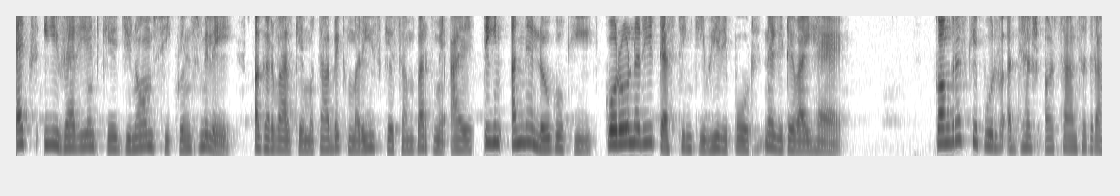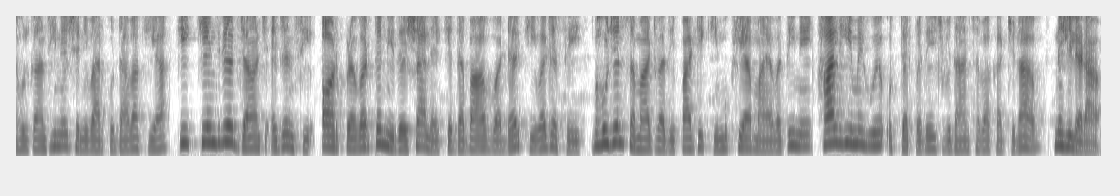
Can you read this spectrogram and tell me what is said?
एक्स ई वेरिएंट के जीनोम सीक्वेंस मिले। अग्रवाल के मुताबिक मरीज़ के संपर्क में आए तीन अन्य लोगों की कोरोनरी टेस्टिंग की भी रिपोर्ट नेगेटिव आई है। कांग्रेस के पूर्व अध्यक्ष और सांसद राहुल गांधी ने शनिवार को दावा किया कि केंद्रीय जाँच एजेंसी और प्रवर्तन निदेशालय के दबाव व डर की वजह से बहुजन समाजवादी पार्टी की मुखिया मायावती ने हाल ही में हुए उत्तर प्रदेश विधानसभा का चुनाव नहीं लड़ा।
